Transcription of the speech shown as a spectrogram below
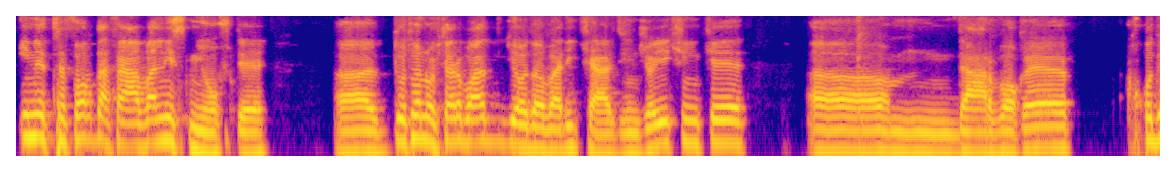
این اتفاق دفعه اول نیست میفته. دو تا نکته رو باید یادآوری کرد اینجا. یکی اینکه در واقع خود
